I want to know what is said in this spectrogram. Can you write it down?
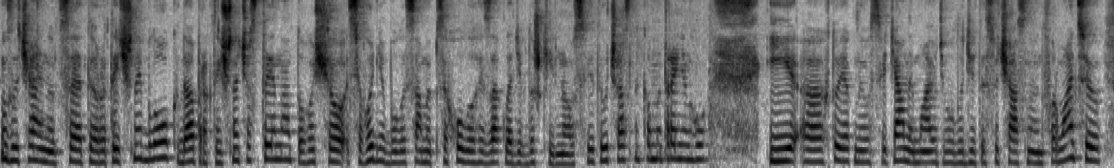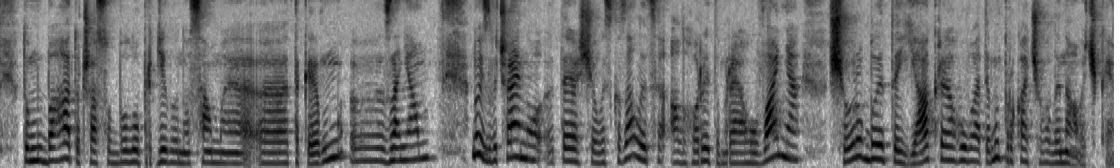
Ну, звичайно, це теоретичний блок, да, практична частина того, що сьогодні були саме психологи закладів дошкільної освіти учасниками тренінгу. І е, хто як не освітяни мають володіти сучасною інформацією, тому багато часу було приділено саме е, таким е, знанням. Ну і звичайно, те, що ви сказали, це алгоритм реагування, що робити, як реагувати. Ми прокачували навички.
